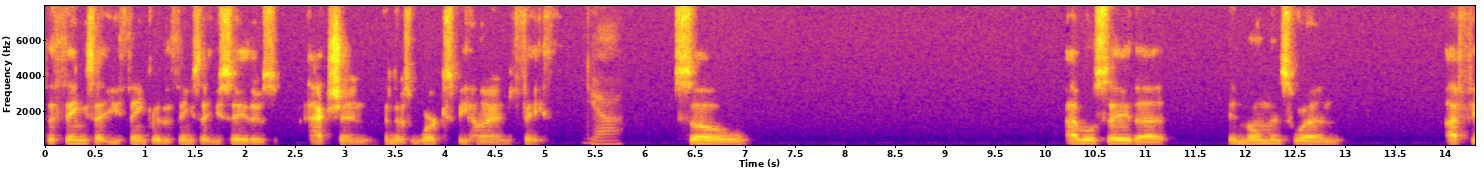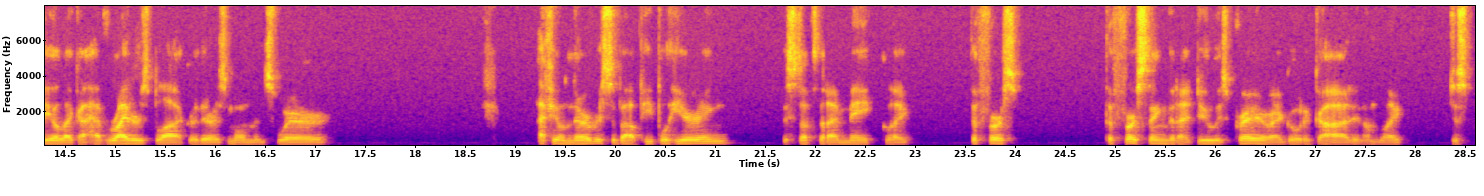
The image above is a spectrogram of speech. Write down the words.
the things that you think or the things that you say. There's action and there's works behind faith. Yeah. So I will say that in moments when I feel like I have writer's block, or there's moments where I feel nervous about people hearing the stuff that I make, like the first the first thing that I do is pray or I go to God and I'm like, just,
